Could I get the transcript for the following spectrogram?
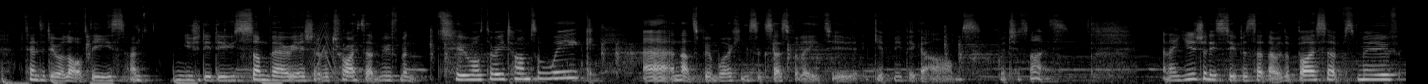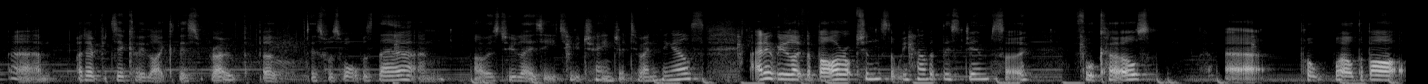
I tend to do a lot of these. I usually do some variation of a tricep movement two or three times a week, uh, and that's been working successfully to give me bigger arms, which is nice. And I usually superset that with a biceps move. Um, I don't particularly like this rope, but this was what was there, and I was too lazy to change it to anything else. I don't really like the bar options that we have at this gym, so for curls, uh, for well, the bar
